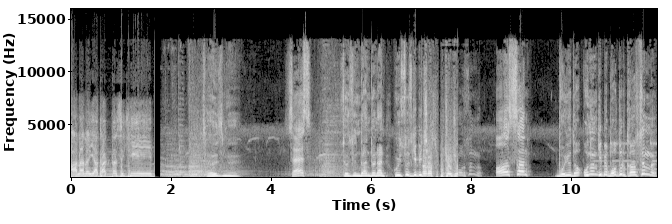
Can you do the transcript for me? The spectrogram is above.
Ananı yatakta sikeyim. Söz mü? söz Sözünden dönen huysuz gibi Orospu çocuğu. olsun mu? olsun. Boyu da onun gibi bodur kalsın mı?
